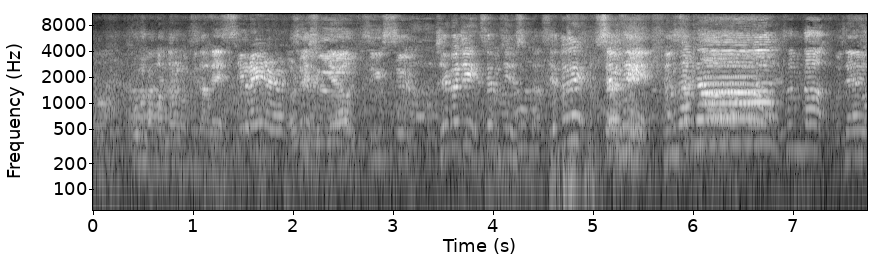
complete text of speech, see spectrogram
어, 꼭 만나러 갑니다. 네. See you later. 얼른 갈게요. 지금까지 세븐틴이었습니다. 세븐틴! 세븐틴! 감사합니다! 감사합니다. 고생하셨습니다.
